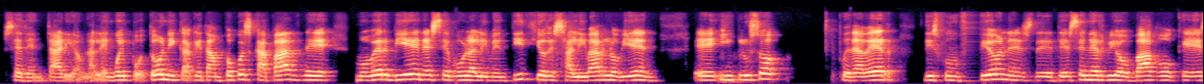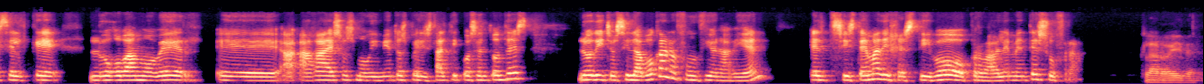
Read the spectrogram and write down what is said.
sedentaria, una lengua hipotónica que tampoco es capaz de mover bien ese bolo alimenticio, de salivarlo bien. Eh, incluso puede haber disfunciones de, ese nervio vago que es el que luego va a mover, eh, haga esos movimientos peristálticos. Entonces, lo dicho, si la boca no funciona bien, el sistema digestivo probablemente sufra. Claro, Eider.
